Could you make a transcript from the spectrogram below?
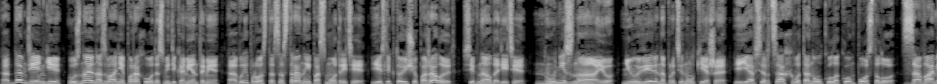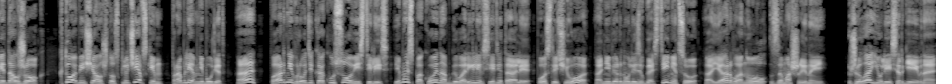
Отдам деньги, узнаю название парохода с медикаментами, а вы просто со стороны посмотрите. Если кто еще пожалует, сигнал дадите. говорите?» «Ну, не знаю», — неуверенно протянул Кеша, и я в сердцах хватанул кулаком по столу. «За вами должок! Кто обещал, что с Ключевским проблем не будет, а?» Парни вроде как усовестились, и мы спокойно обговорили все детали, после чего они вернулись в гостиницу, а я рванул за машиной. Жила Юлия Сергеевна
